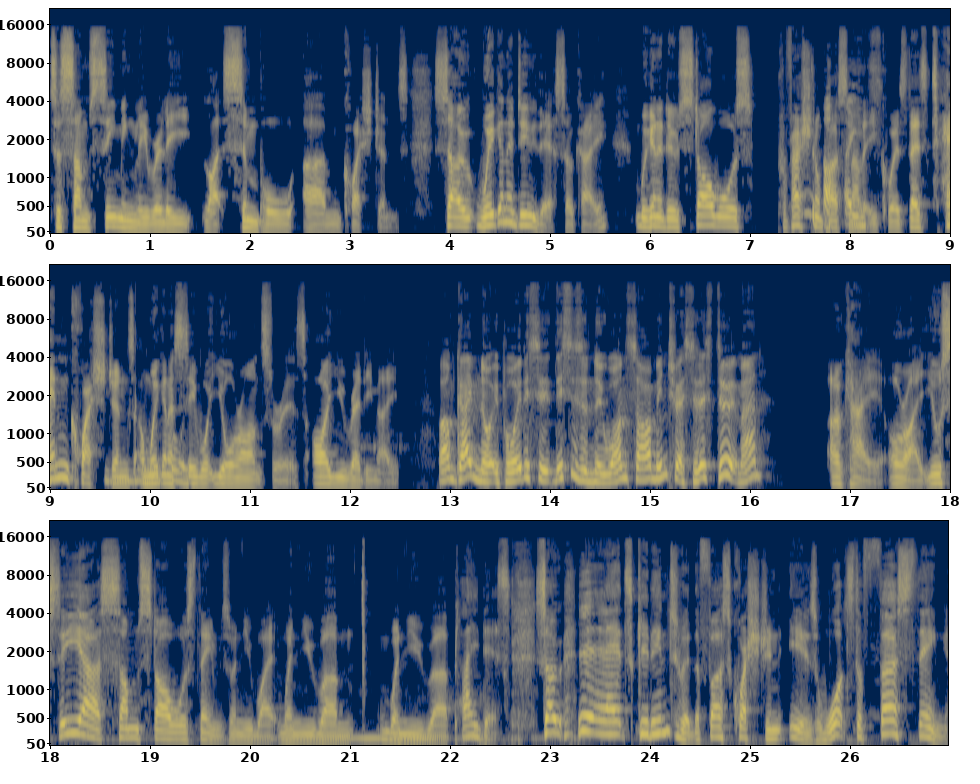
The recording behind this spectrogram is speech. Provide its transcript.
to some seemingly really like simple um, questions. So we're going to do this. Okay, we're going to do Star Wars professional Nice. personality quiz. There's ten questions, and we're going to see what your answer is. Are you ready, mate? I'm game, naughty boy. This is this is a new one, so I'm interested. Let's do it, man. Okay, all right. You'll see uh, some Star Wars themes when you when you um when you uh, play this. So let's get into it. The first question is: What's the first thing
